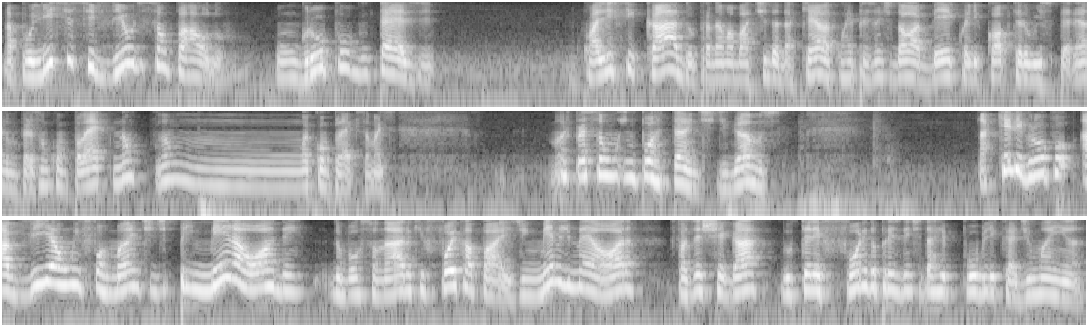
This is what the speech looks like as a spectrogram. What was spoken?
na Polícia Civil de São Paulo, um grupo, em tese, qualificado para dar uma batida daquela, com representante da OAB, com helicóptero esperando, uma operação complexa, não, não é complexa, mas uma expressão importante, digamos, Naquele grupo havia um informante de primeira ordem do Bolsonaro que foi capaz de, em menos de meia hora, fazer chegar no telefone do presidente da República de manhã,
